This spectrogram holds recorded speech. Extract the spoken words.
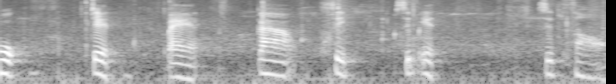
หกเจ็ดแปดเก้าสิบสิบเอ็ดสิบสอง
